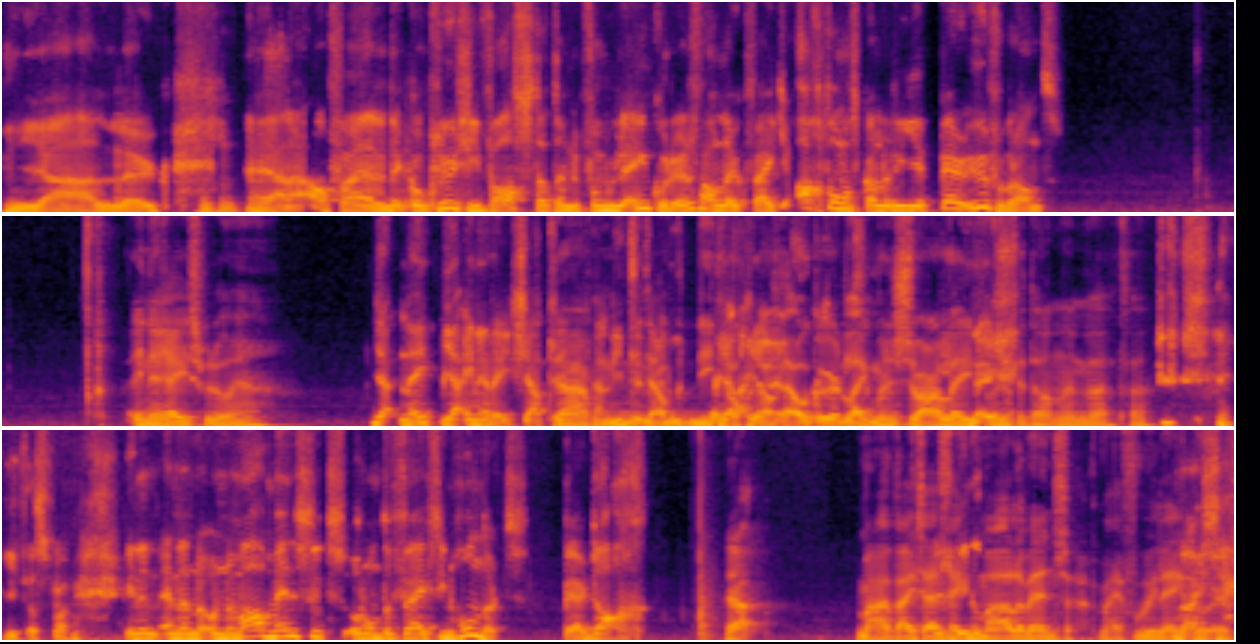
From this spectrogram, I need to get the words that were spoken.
Ja, leuk. ja, nou, enfin, de conclusie was dat een Formule 1 coureur, dat is wel een leuk feitje, 800 calorieën per uur verbrandt. In een race bedoel je? Ja, nee, ja, in een race. Ja, Ja, tuurlijk. Ja, niet, elke, niet ja, elke dag, elke uur. Lijkt me een zwaar leven Nee. als je dan inderdaad... eh, Nee, dat is waar. In een, en een normaal mens doet rond de 1500 per dag. ja. Maar wij zijn Dus geen normale mensen. Wij Formule 1 Wij zijn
